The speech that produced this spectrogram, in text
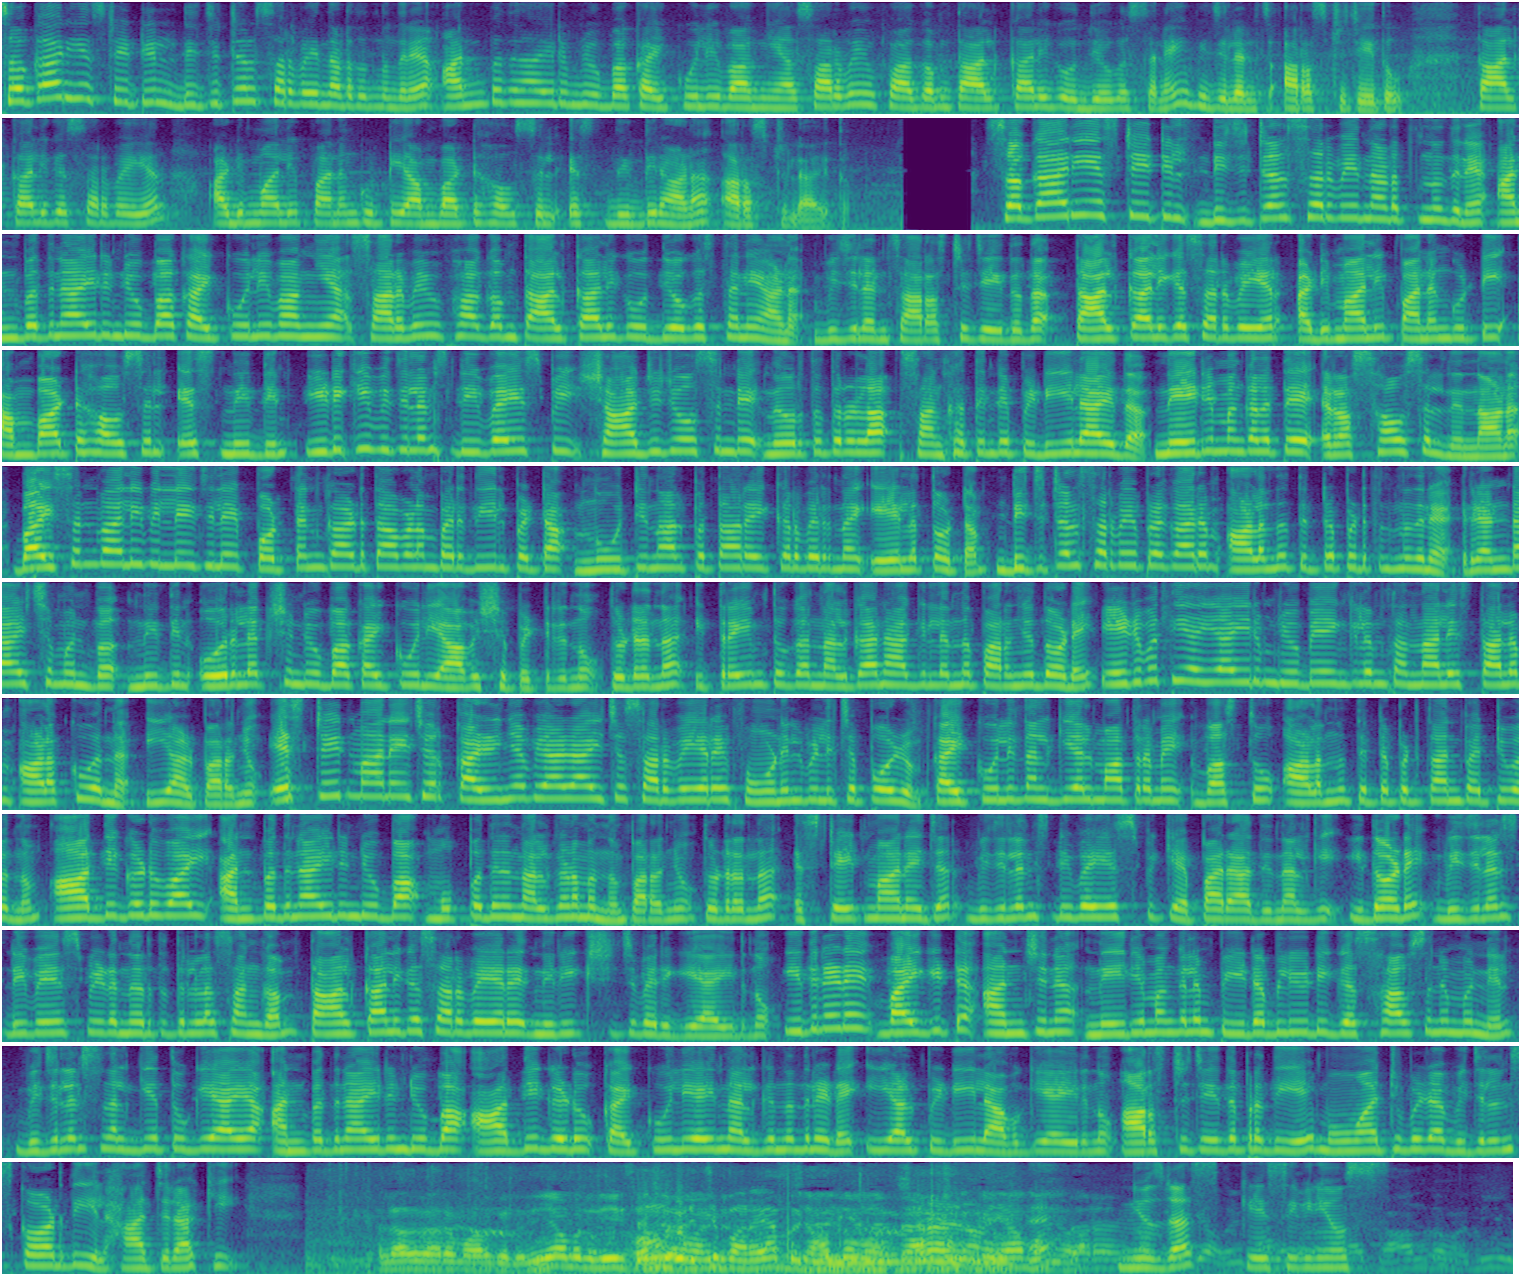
സ്വകാര്യ എസ്റ്റേറ്റിൽ digital survey നടത്തുന്നതിന് അൻപതിനായിരം രൂപ കൈക്കൂലി വാങ്ങിയ സർവേ വിഭാഗം താൽക്കാലിക ഉദ്യോഗസ്ഥനെ വിജിലൻസ് അറസ്റ്റ് ചെയ്തു. താൽക്കാലിക സർവേയർ അടിമാലി പനംകുട്ടി അമ്പാട്ട് ഹൌസിൽ എസ് നിതിനാണ് അറസ്റ്റിലായത്. സ്വകാര്യ എസ്റ്റേറ്റിൽ ഡിജിറ്റൽ സർവേ നടത്തുന്നതിന് അൻപതിനായിരം രൂപ കൈക്കൂലി വാങ്ങിയ സർവേ വിഭാഗം താൽക്കാലിക ഉദ്യോഗസ്ഥനെയാണ് വിജിലൻസ് അറസ്റ്റ് ചെയ്തത്. താൽക്കാലിക സർവേയർ അടിമാലി പനംകുട്ടി അമ്പാട്ട് ഹൌസിൽ S Nithin Idukki vigilance DYSP Shaju ജോസിന്റെ നേതൃത്വത്തിലുള്ള സംഘത്തിന്റെ പിടിയിലായത് നേര്യമംഗലത്തെ റസ് ഹൌസിൽ നിന്നാണ്. ബൈസൺ വാലി വില്ലേജിലെ പൊട്ടൻകാട് താവളം പരിധിയിൽപ്പെട്ട നൂറ്റിനാൽപ്പത്തി ആറ് ഏക്കർ വരുന്ന ഏലത്തോട്ടം ഡിജിറ്റൽ സർവേ പ്രകാരം അളന്ന് തിട്ടപ്പെടുത്തുന്നതിന് രണ്ടാഴ്ച മുൻപ് നിതിൻ ഒരു ലക്ഷം രൂപ കൈക്കൂലി ആവശ്യപ്പെട്ടിരുന്നു. തുടർന്ന് ഇത്രയും തുക നൽകാനാകില്ലെന്ന് പറഞ്ഞതോടെ എഴുപത്തി അയ്യായിരം രൂപയെങ്കിലും തന്നാലേ സ്ഥലം അളക്കുവെന്ന് ഇയാൾ പറഞ്ഞു. എസ്റ്റേറ്റ് മാനേജർ കഴിഞ്ഞ വ്യാഴാഴ്ച സർവേയറെ ഫോണിൽ വിളിച്ചപ്പോഴും കൈക്കൂലി നൽകിയാൽ മാത്രമേ വസ്തു അളന്ന് തിട്ടപ്പെടുത്താൻ പറ്റൂവെന്നും ആദ്യ ഗഡുവായി അൻപതിനായിരം രൂപ മുപ്പതിന് നൽകണമെന്നും പറഞ്ഞു. തുടർന്ന് എസ്റ്റേറ്റ് മാനേജർ വിജിലൻസ് ഡിവൈഎസ്പിക്ക് പരാതി നൽകി. ഇതോടെ വിജിലൻസ് ഡിവൈഎസ്പിയുടെ നേതൃത്വത്തിലുള്ള സംഘം താൽക്കാലിക സർവേയറെ നിരീക്ഷിച്ചു വരികയായിരുന്നു. ഇതിനിടെ വൈകിട്ട് അഞ്ചിന് Neriamangalam P W D guest ഹൌസിന് മുന്നിൽ വിജിലൻസ് നൽകിയ തുകയായ അൻപതിനായിരം രൂപ ആദ്യ ഗഡു കൈക്കൂലിയായി നൽകുന്നതിനിടെ ഇയാൾ പിടിയിലാവുകയായിരുന്നു. അറസ്റ്റ് ചെയ്ത പ്രതിയെ മൂവാറ്റുപുഴ വിജിലൻസ് കോടതിയിൽ ഹാജരാക്കി. News desk K C V news.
